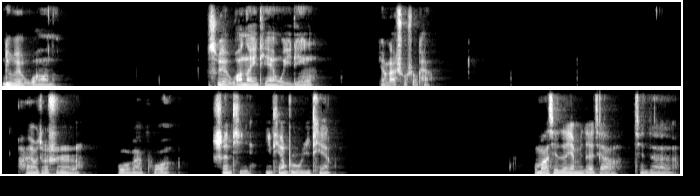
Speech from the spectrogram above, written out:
六月五号呢？四月五号那一天，我一定要来说说看。还有就是我外婆身体一天不如一天，我妈现在也没在家，现在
